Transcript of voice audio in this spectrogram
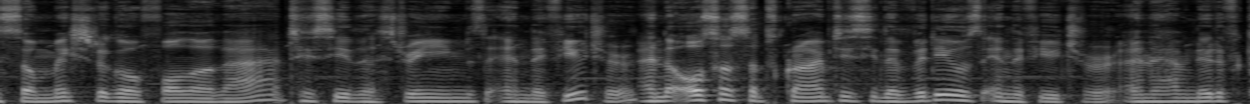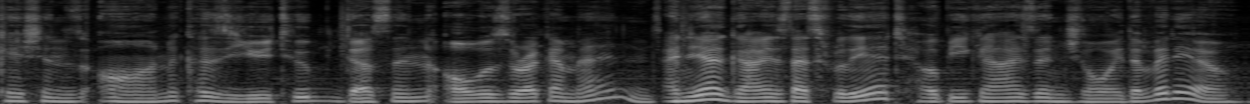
so make sure to go follow that to see the streams in the future. And also subscribe to see the videos in the future and have notifications on because YouTube doesn't always recommend. And yeah guys, that's really it. Hope you guys enjoy the video.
